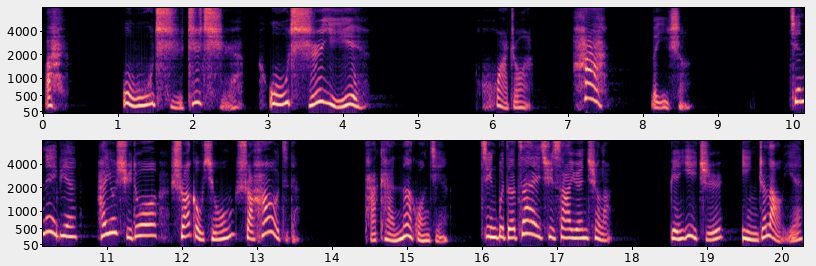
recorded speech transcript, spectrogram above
哎，无耻之耻，无耻矣！”话中啊，哈了一声。见那边还有许多耍狗熊、耍耗子的，他看那光景，禁不得再去撒冤去了，便一直引着老爷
